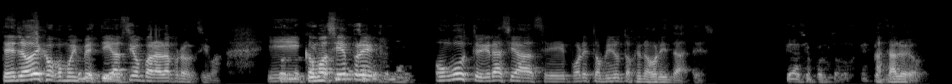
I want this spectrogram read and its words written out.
te lo dejo como investigación para la próxima. Y como siempre, un gusto y gracias eh, por estos minutos que nos brindaste. Gracias por todo. Hasta luego.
